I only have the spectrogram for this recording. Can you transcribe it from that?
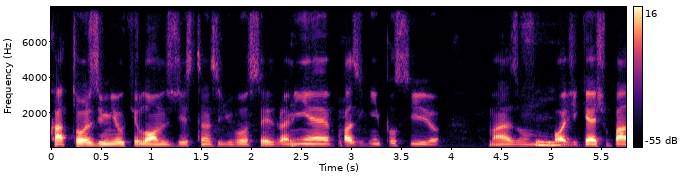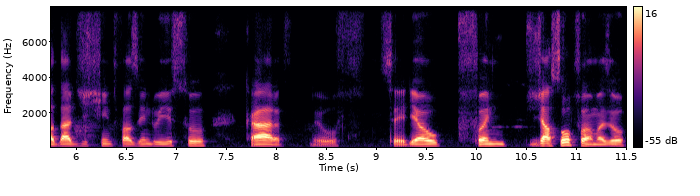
14 mil quilômetros de distância de vocês, para mim é quase que impossível. Mas um Sim. podcast, um paladar distinto fazendo isso, cara, eu seria o fã, já sou fã, mas eu,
